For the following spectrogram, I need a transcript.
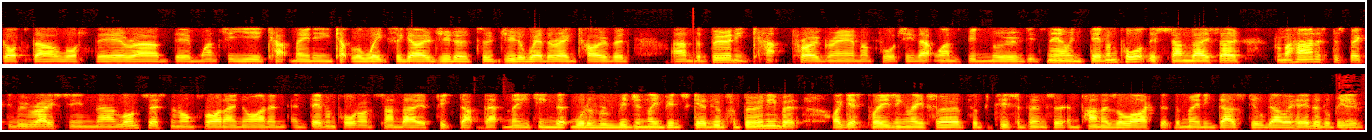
Scottsdale lost their uh, their once a year cup meeting a couple of weeks ago due to, to due to weather and COVID. Um, the Burnie Cup program, unfortunately, that one's been moved. It's now in Devonport this Sunday. So from a harness perspective, we race in uh, Launceston on Friday night and, and Devonport on Sunday have picked up that meeting that would have originally been scheduled for Burnie. But I guess pleasingly for, for participants and punters alike that the meeting does still go ahead. It'll be yeah. in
